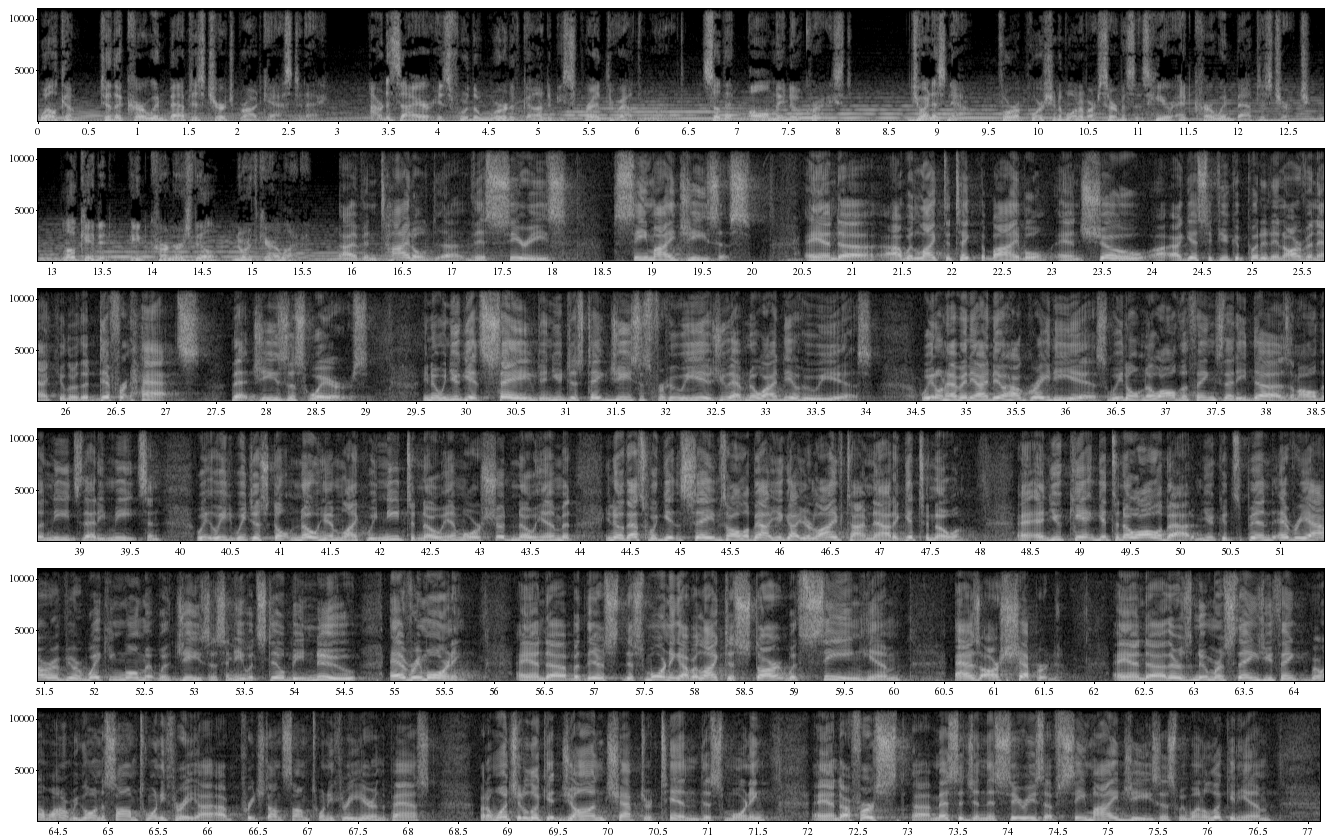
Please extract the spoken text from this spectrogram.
Welcome to the Kerwin Baptist Church broadcast today. Our desire is for the Word of God to be spread throughout the world so that all may know Christ. Join us now for a portion of one of our services here at Kerwin Baptist Church, located in Kernersville, North Carolina. I've entitled uh, this series, See My Jesus. And uh, I would like to take the Bible and show, I guess if you could put it in our vernacular, the different hats that Jesus wears. You know, when you get saved and you just take Jesus for who he is, you have no idea who he is. We don't have any idea how great he is. We don't know all the things that he does and all the needs that he meets. And we, we, we just don't know him like we need to know him or should know him. But, you know, that's what getting saved is all about. You got your lifetime now to get to know him. And, and you can't get to know all about him. You could spend every hour of your waking moment with Jesus and he would still be new every morning. And, uh, but this morning, I would like to start with seeing him as our shepherd. And uh, there's numerous things you think, well, why aren't we going to Psalm 23? I, have preached on Psalm 23 here in the past, but I want you to look at John chapter 10 this morning. And our first uh, message in this series of See My Jesus, we want to look at him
